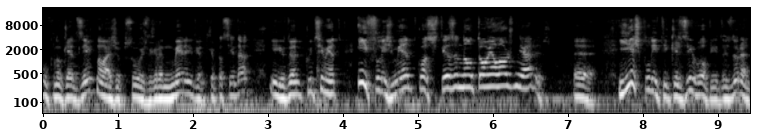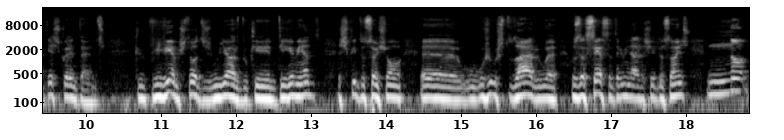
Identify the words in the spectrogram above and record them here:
O que não quer dizer que não haja pessoas de grande mérito, de grande capacidade e de grande conhecimento. Infelizmente, com certeza, não estão em lá os milhares. Uh, e as políticas desenvolvidas durante estes 40 anos que vivemos todos melhor do que antigamente, as situações são uh, o, o, estudar, o, os acessos a determinadas situações, não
